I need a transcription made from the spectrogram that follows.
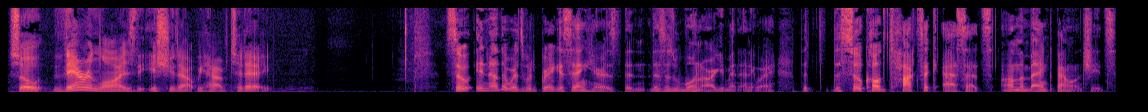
So therein lies the issue that we have today. So, in other words, what Greg is saying here is this is one argument anyway the, the so called toxic assets on the bank balance sheets,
